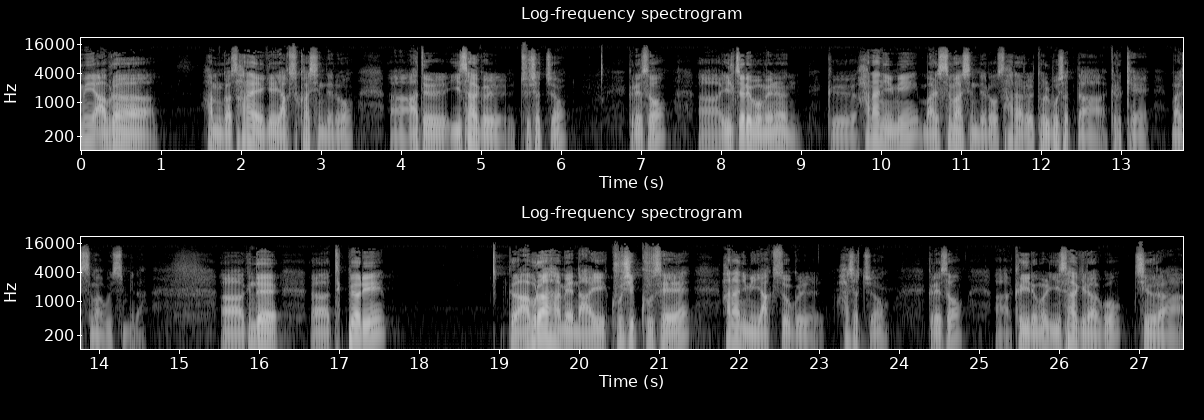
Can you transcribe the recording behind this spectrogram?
이미 아브라함과 사라에게 약속하신 대로 아, 아들 이삭을 주셨죠. 그래서 1절에 아, 보면은 그 하나님이 말씀하신 대로 사라를 돌보셨다 그렇게 말씀하고 있습니다. 아 근데 아, 특별히 그 아브라함의 나이 99세에 하나님이 약속을 하셨죠. 그래서 아, 그 이름을 이삭이라고 지으라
